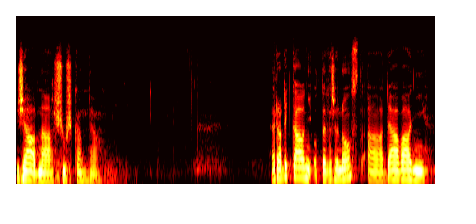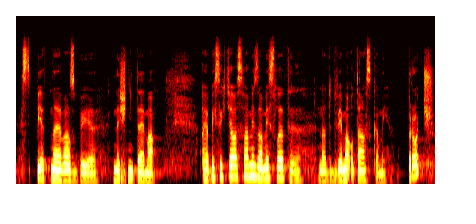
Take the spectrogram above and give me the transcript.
žádná šuškanda. Radikální otevřenost a dávání zpětné vazby je dnešní téma. A já bych si chtěla s vámi zamyslet nad dvěma otázkami. Proč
